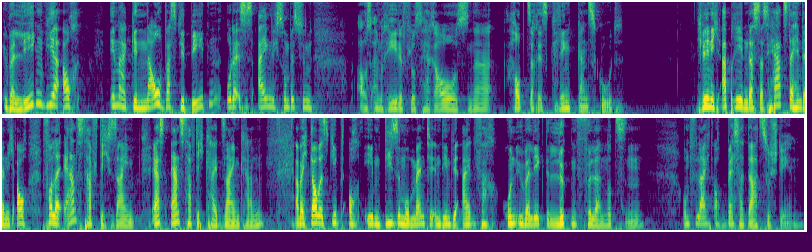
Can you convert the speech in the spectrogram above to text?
überlegen wir auch immer genau, was wir beten? Oder ist es eigentlich so ein bisschen aus einem Redefluss heraus? Ne? Hauptsache, es klingt ganz gut. Ich will nicht abreden, dass das Herz dahinter nicht auch voller Ernsthaftig sein, Ernsthaftigkeit sein kann. Aber ich glaube, es gibt auch eben diese Momente, in denen wir einfach unüberlegte Lückenfüller nutzen, um vielleicht auch besser dazustehen.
